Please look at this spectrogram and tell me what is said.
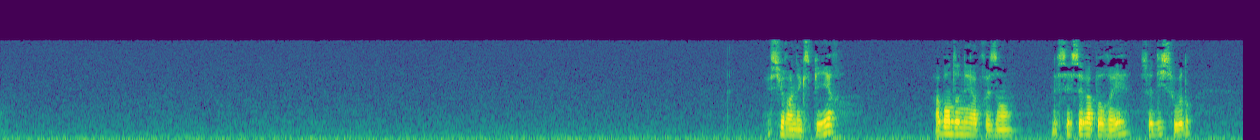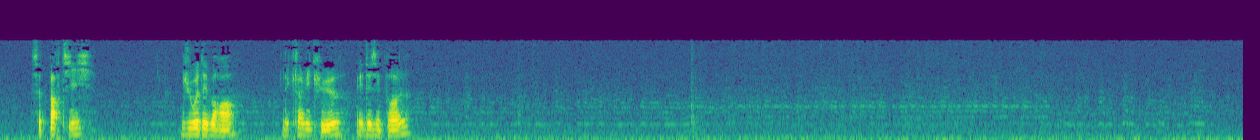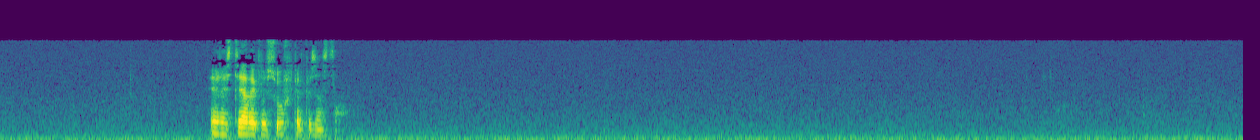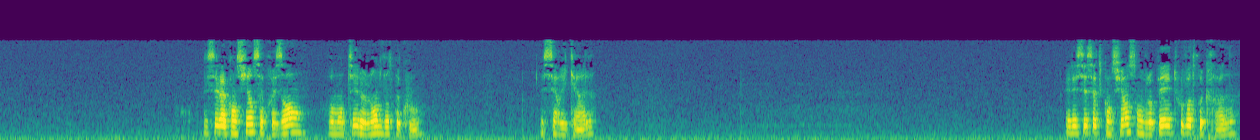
Et sur un expire, abandonnez à présent, laissez s'évaporer, se dissoudre cette partie du haut des bras, des clavicules et des épaules. et rester avec le souffle quelques instants. Laissez la conscience à présent remonter le long de votre cou, les cervicales, laissez cette conscience envelopper tout votre crâne.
